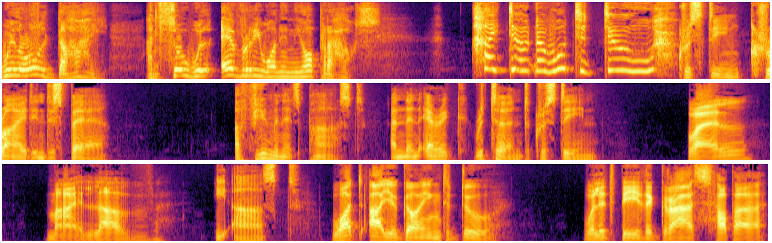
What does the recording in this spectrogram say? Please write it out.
We'll all die, and so will everyone in the opera house. I don't know what to do. Christine cried in despair. A few minutes passed, and then Eric returned to Christine. Well, my love, He asked. what are you going to do? Will it be the grasshopper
